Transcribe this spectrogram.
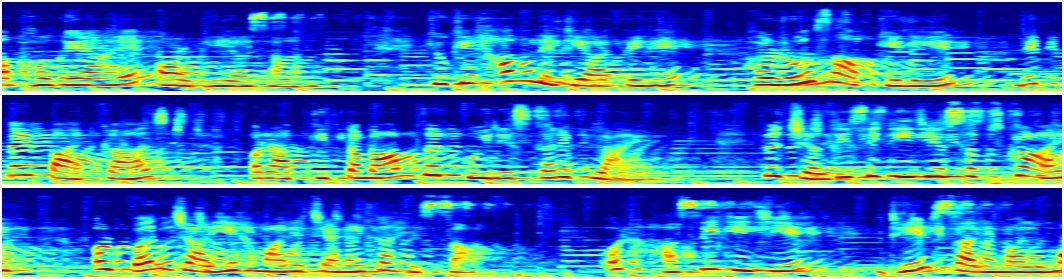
अब हो गया है और भी आसान। क्योंकि हम लेके आते हैं हर रोज आपके लिए नित नए पॉडकास्ट और आपकी तमाम तर क्वेरीज का रिप्लाई तो जल्दी से कीजिए सब्सक्राइब और बन जाइए हमारे चैनल का हिस्सा। और हासिल कीजिए ढेर सारी मालूम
